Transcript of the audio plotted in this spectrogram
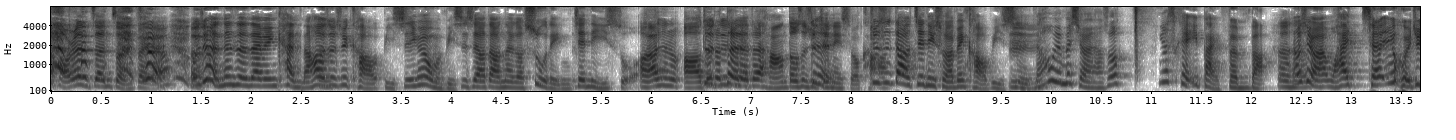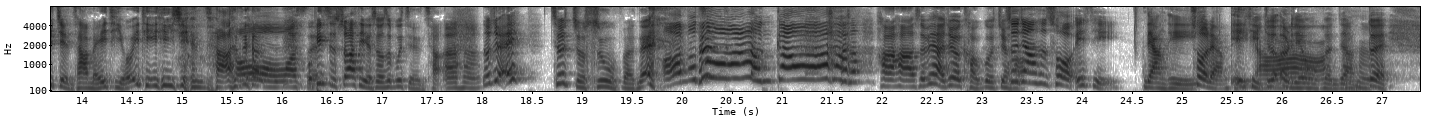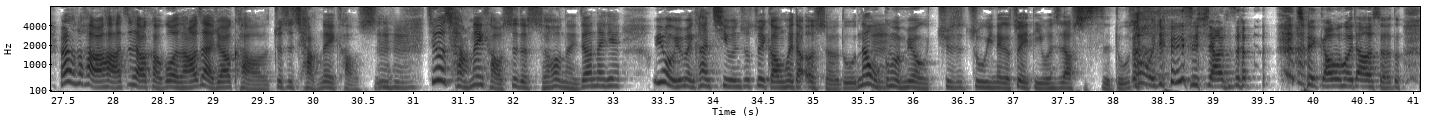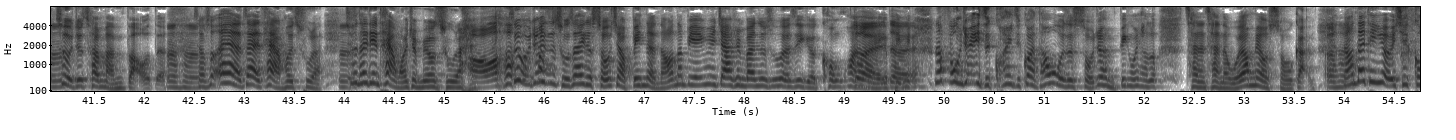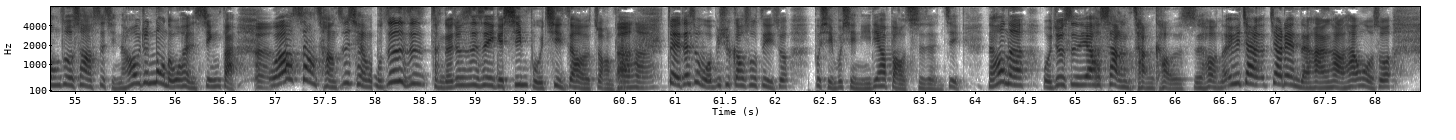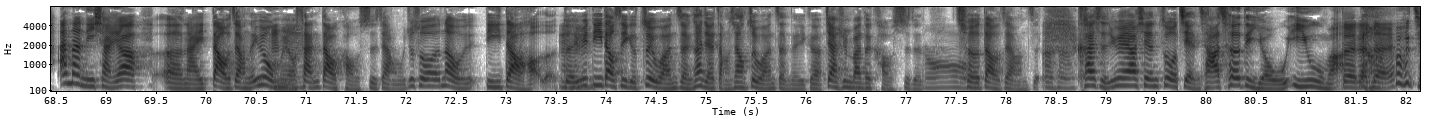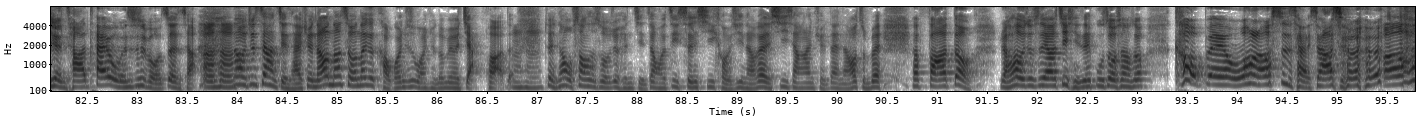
好认真准备。对，我就很认真在那边看，然后就去考笔试，因为我们笔试是要到那个树林监理所。哦，要去哦，对对对对对，好像都是去监理所考，就是到监理所那边考笔试。然后我原本写完想说应该是可以一百分吧，然后写完我还现在又回去检查每一题，我一题一题检查。哦，哇塞！我平时刷题的时候是不检查，然后就哎。只有九十五分哎、欸，哦，不错啊，很高啊。他说好了好了，随便好就有考过就好。所以这样是错一题。两题错两题，一题就二点五分这样。哦、对，然后我说好了好了，至少考过，然后再来就要考就是场内考试。嗯哼。结果场内考试的时候呢，你知道那天，因为我原本看气温说最高温会到二十二度，那我根本没有就是注意那个最低温是到十四度，嗯、所以我就一直想着 最高温会到二十二度，嗯、所以我就穿蛮薄的，嗯、想说哎呀，再来太阳会出来。就那天太阳完全没有出来，嗯、所以我就一直处在一个手脚冰冷，然后那边因为家训班就是会是一个空旷的一个平面，那风就一直灌一直灌，然后我的手就很冰，我想说惨了惨了，我要没有手感。嗯、然后那天有一些工作上的事情。然后就弄得我很心烦。嗯、我要上场之前，我真的是整个就是是一个心浮气躁的状态。嗯、对，但是我必须告诉自己说，不行不行，你一定要保持冷静。然后呢，我就是要上场考的时候呢，因为教教练人很好，他问我说：“啊，那你想要呃哪一道这样的？因为我们有三道考试这样。嗯”我就说：“那我第一道好了。”对，嗯、因为第一道是一个最完整，看起来长相最完整的一个驾训班的考试的车道这样子。开始，因为要先做检查车底有无异物嘛，对对对，检查胎纹是否正常。然后我就这样检查一圈，然后那时候那个考官就是完全。都没有讲话的，嗯、对。然后我上车的时候就很紧张，我自己深吸一口气，然后开始系上安全带，然后准备要发动，然后就是要进行这步骤上说靠背，我忘了要试踩刹车，然后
